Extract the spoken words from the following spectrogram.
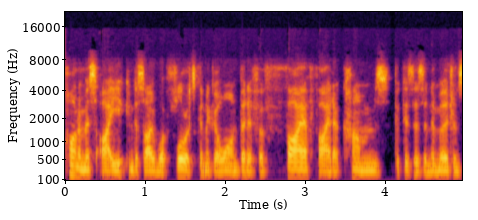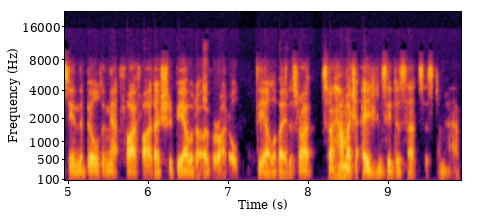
Autonomous, i.e., it can decide what floor it's going to go on. But if a firefighter comes because there's an emergency in the building, that firefighter should be able to override all the elevators, right? So how much agency does that system have?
